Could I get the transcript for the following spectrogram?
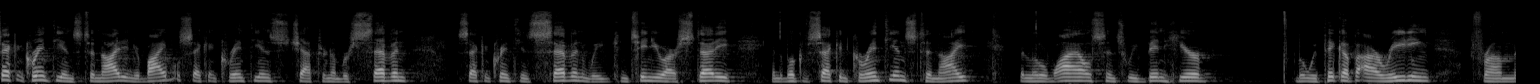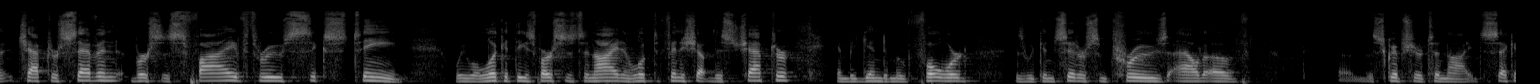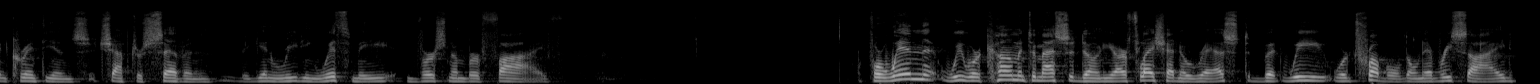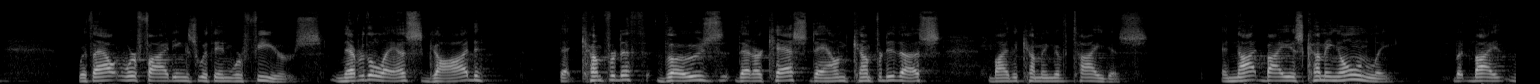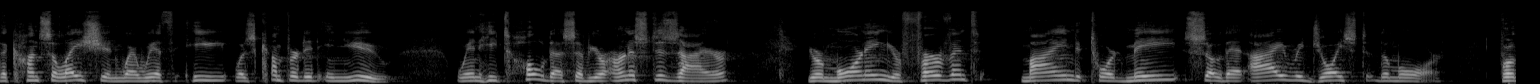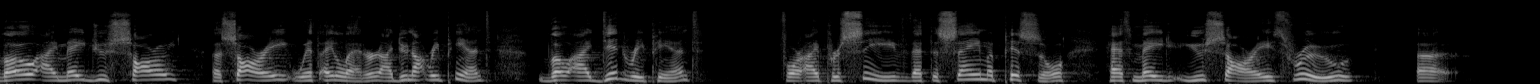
Second Corinthians tonight in your Bible, Second Corinthians chapter number 7. 2 Corinthians 7. We continue our study in the book of Second Corinthians tonight. Been a little while since we've been here, but we pick up our reading from chapter 7, verses 5 through 16. We will look at these verses tonight and look to finish up this chapter and begin to move forward as we consider some truths out of the scripture tonight. Second Corinthians chapter 7. Begin reading with me, verse number 5. For when we were come into Macedonia, our flesh had no rest, but we were troubled on every side. Without were fightings, within were fears. Nevertheless, God, that comforteth those that are cast down, comforted us by the coming of Titus and not by his coming only, but by the consolation wherewith he was comforted in you, when he told us of your earnest desire, your mourning, your fervent mind toward me, so that I rejoiced the more. For though I made you sorry, uh, sorry with a letter, I do not repent, though I did repent, for I perceive that the same epistle hath made you sorry through, uh,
